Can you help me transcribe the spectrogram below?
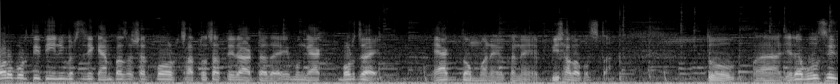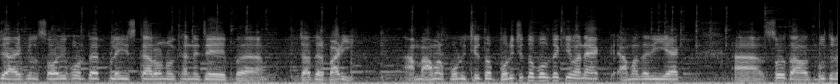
পরবর্তীতে ইউনিভার্সিটি ক্যাম্পাস আসার পর ছাত্রছাত্রীরা আড্ডা দেয় এবং এক পর্যায়ে একদম মানে ওখানে বিশাল অবস্থা। তো যেটা বলছি যে I feel sorry for that place কারণ ওখানে যে যাদের বাড়ি আমার পরিচিত পরিচিত বলতে কি মানে এক আমাদেরই এক শ্রোতা, অদ্ভুতের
